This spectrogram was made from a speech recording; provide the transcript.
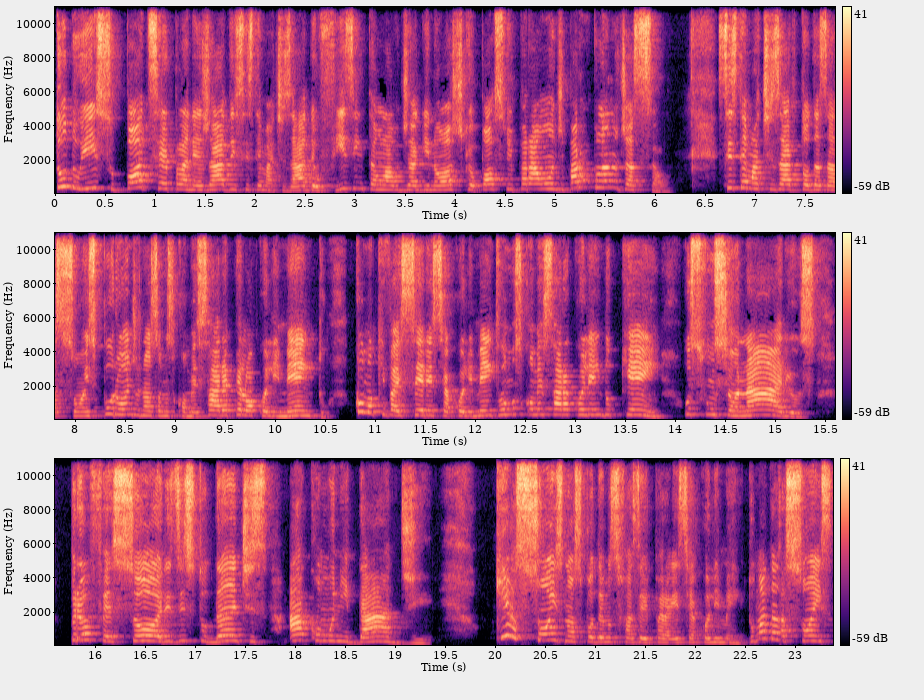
Tudo isso pode ser planejado e sistematizado. Eu fiz então lá o diagnóstico, eu posso ir para onde? Para um plano de ação. Sistematizar todas as ações, por onde nós vamos começar? É pelo acolhimento. Como que vai ser esse acolhimento? Vamos começar acolhendo quem? Os funcionários, professores, estudantes, a comunidade. Que ações nós podemos fazer para esse acolhimento? Uma das ações,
